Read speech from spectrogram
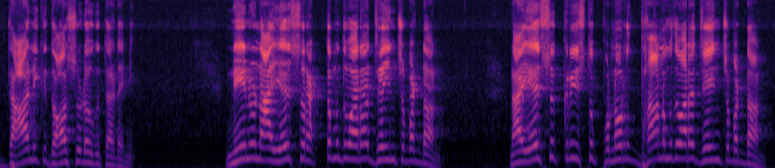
దానికి దాసుడవుతాడని. నేను నా యేసు రక్తము ద్వారా జయించబడ్డాను. నా యేసుక్రీస్తు పునరుద్ధానము ద్వారా జయించబడ్డాను.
